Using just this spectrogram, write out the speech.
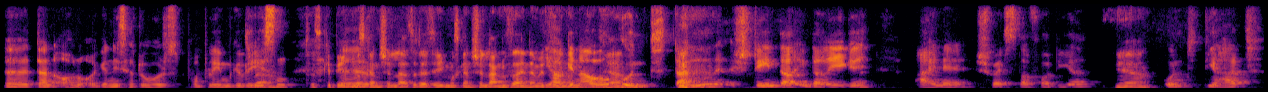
äh, dann auch ein organisatorisches Problem gewesen. klar. Das Gebet muss Äh, ganz schön, also der Segen muss ganz schön lang sein, damit Ja, man, genau. Ja, Und dann stehen da in der Regel eine Schwester vor dir ja, und die hat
